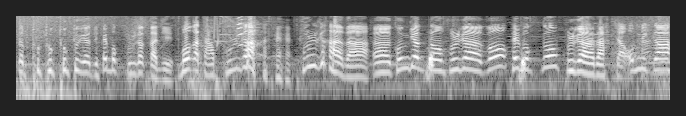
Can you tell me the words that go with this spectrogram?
그다음 톡톡톡톡 해가지고 회복 불가까지. 뭐가 다 불가? 불가하다. 어, 공격도 불가하고 회복도 불가하다. 자 옵니까?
